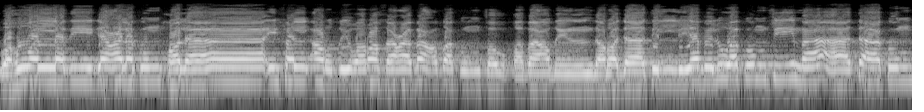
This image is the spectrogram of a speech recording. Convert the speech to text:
وهو الذي جعلكم خلائف الأرض ورفع بعضكم فوق بعض درجات ليبلوكم فيما اتاكم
